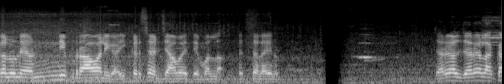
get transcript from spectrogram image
వెనకాల ఉన్నాయి అన్ని ఇప్పుడు రావాలి ఇక. ఇక్కడ సైడ్ జామ్ అయితే మళ్ళా పెద్ద లైన్ జరగాలి జరగాలి అక్క.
